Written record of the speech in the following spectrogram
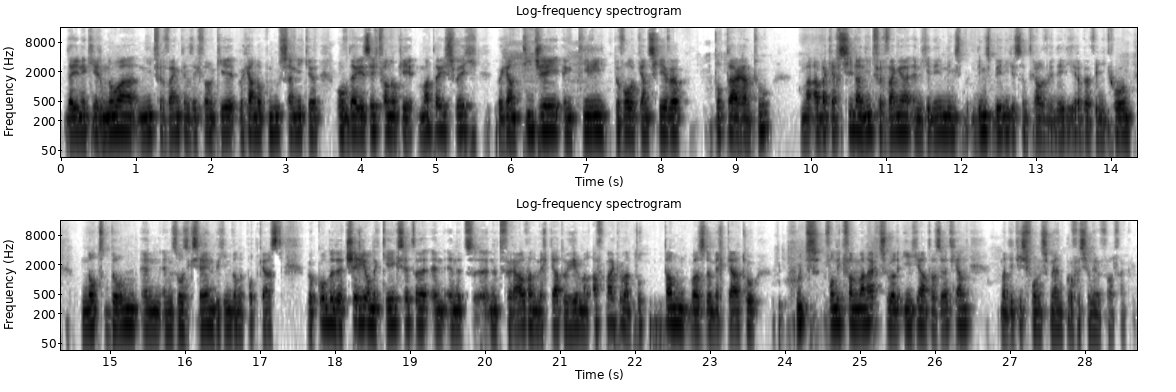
Dat je een keer Noah niet vervangt en zegt van oké, we gaan op Noosa mikken. Of dat je zegt van oké, Matta is weg, we gaan TJ en Kiri de volle kans geven tot daar aan toe. Maar Abakar Silla niet vervangen en geen links, linksbenige centrale verdediger hebben, vind ik gewoon not done. En, en zoals ik zei in het begin van de podcast, we konden de cherry on the cake zetten en, en, het, het verhaal van de Mercato helemaal afmaken, want tot dan was de Mercato goed, vond ik van Manhart, zowel ingaand als uitgaan. Maar dit is volgens mij een professionele fout van club.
